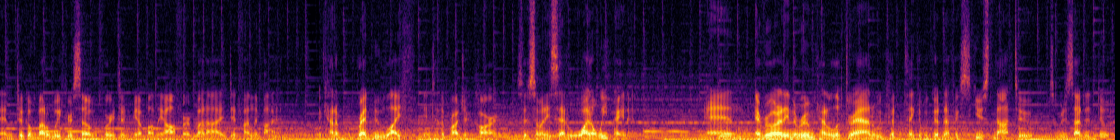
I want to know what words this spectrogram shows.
and took him about a week or so before he took me up on the offer, but I did finally buy it. It kind of bred new life into the project car. So somebody said, well, why don't we paint it? And everybody in the room kind of looked around and we couldn't think of a good enough excuse not to, so we decided to do it.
